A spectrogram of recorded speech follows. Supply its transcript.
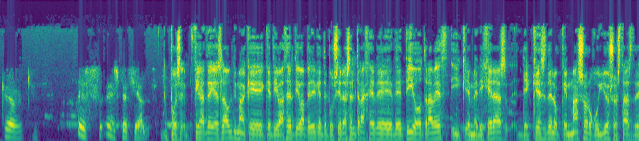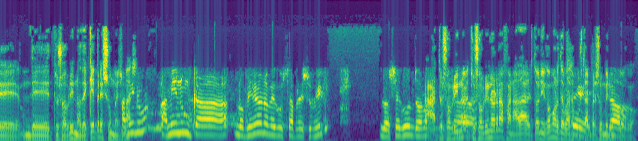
creo que es especial. Pues fíjate, es la última que, te iba a hacer. Te iba a pedir que te pusieras el traje de, tío otra vez y que me dijeras de qué es de lo que más orgulloso estás de, tu sobrino. ¿De qué presumes a más? Mí a mí nunca, lo primero no me gusta presumir. Lo segundo no. Ah, tu sobrino, tu sobrino Rafa Nadal, Tony, ¿cómo no te vas a gustar presumir un poco?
